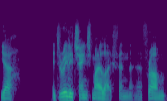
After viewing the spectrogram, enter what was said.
yeah it really changed my life and uh, from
